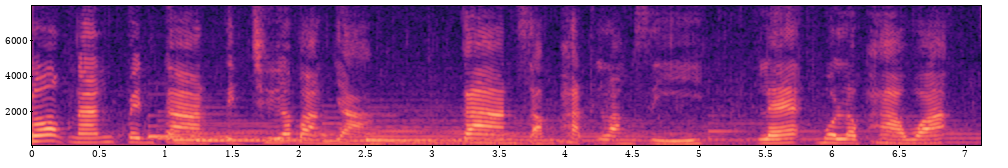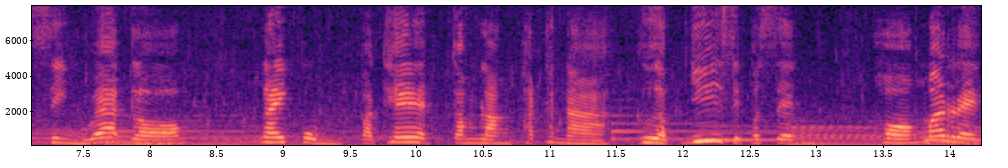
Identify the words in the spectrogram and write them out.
นอกนั้นเป็นการติดเชื้อบางอย่าง การสัมผัสรังสี และมลภาวะสิ่งแวดล้อม ในกลุ่มประเทศกำลังพัฒนาเกือบ 20%ของมะเร็ง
